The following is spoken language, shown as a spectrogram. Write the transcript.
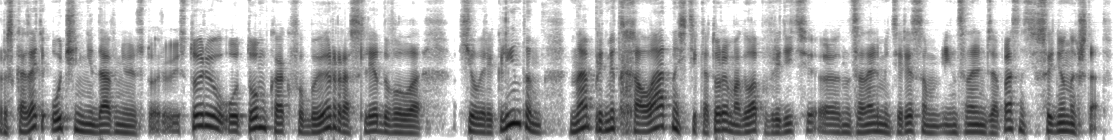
рассказать очень недавнюю историю. Историю о том, как ФБР расследовала Хиллари Клинтон на предмет халатности, которая могла повредить э, национальным интересам и национальной безопасности Соединенных Штатов.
